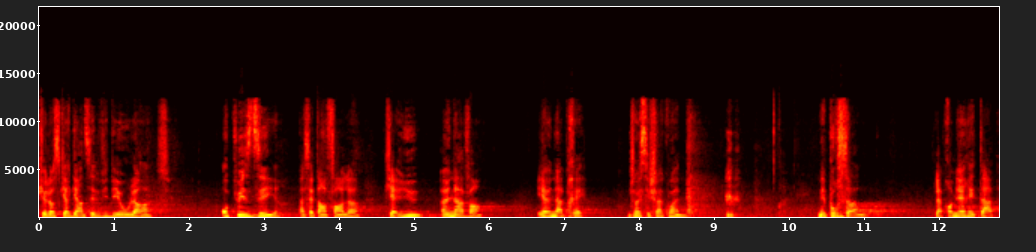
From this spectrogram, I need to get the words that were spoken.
que lorsqu'il regarde cette vidéo-là, on puisse dire à cet enfant-là qu'il y a eu un avant et un après Joyce Echaquan. Mais pour ça, la première étape,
